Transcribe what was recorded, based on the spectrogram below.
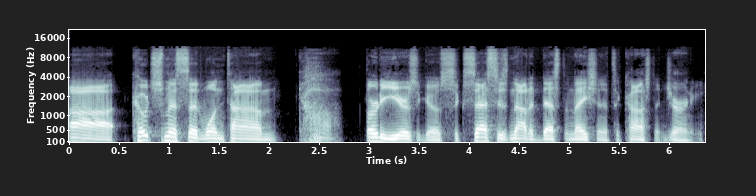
Uh, Coach Smith said one time, God, 30 years ago, success is not a destination, it's a constant journey.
